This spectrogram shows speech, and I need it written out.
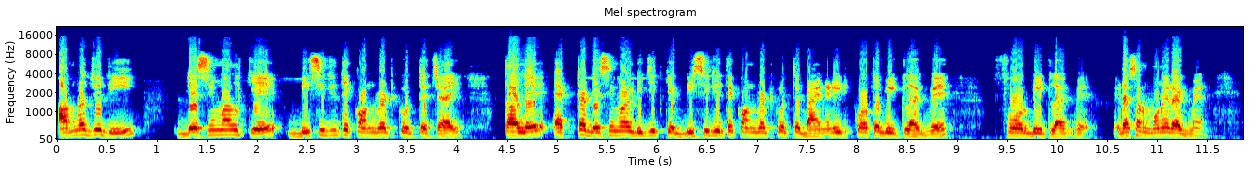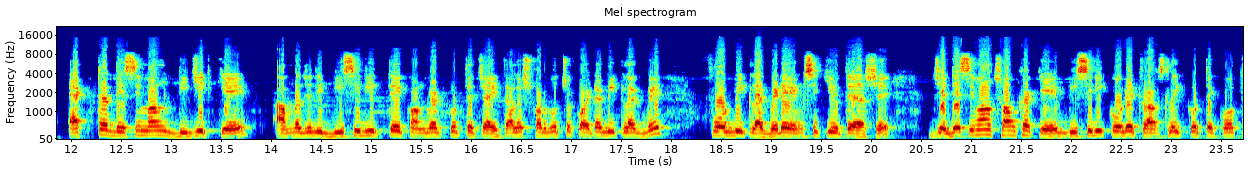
আমরা যদি ডেসিমালকে বিসিডিতে কনভার্ট করতে চাই, তাহলে একটা ডেসিমাল ডিজিটকে বিসিডিতে কনভার্ট করতে বাইনারির কত বিট লাগবে? ফোর বিট লাগবে। এটা স্যার মনে রাখবেন। একটা ডেসিমাল ডিজিটকে আমরা যদি বিসিডিতে কনভার্ট করতে চাই, তাহলে সর্বোচ্চ কয়টা বিট লাগবে? ফোর বিট লাগবে, এটা এমসিকিউতে আসে। যে ডেসিমাল সংখ্যাকে বিসিডি কোডে ট্রান্সলেট করতে কত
